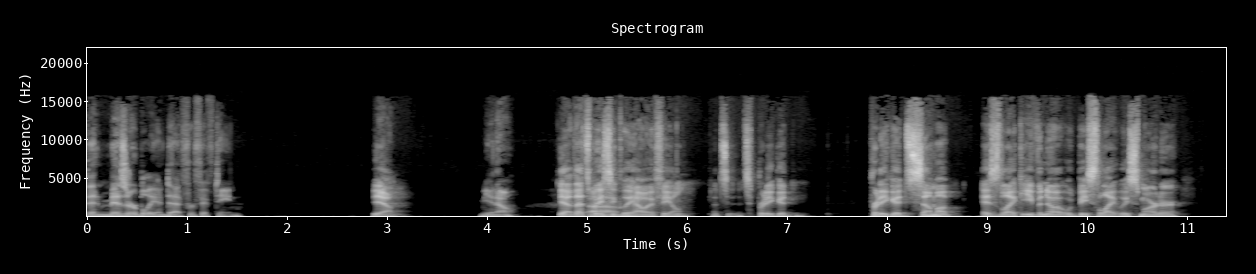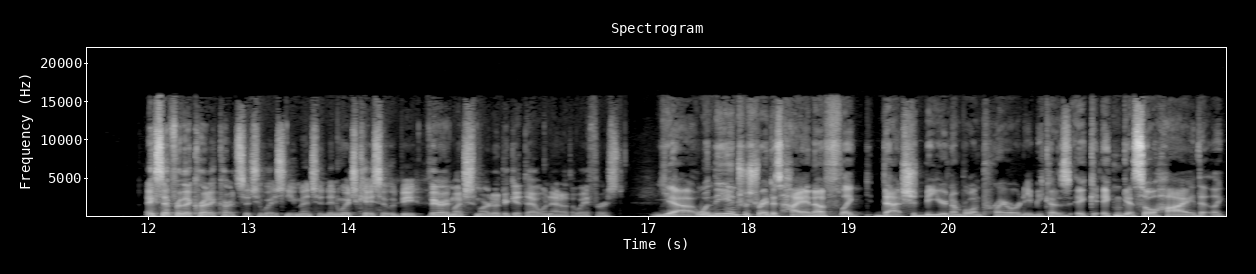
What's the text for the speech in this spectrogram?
than miserably in debt for 15, Yeah. you know. Yeah, that's basically Um, how I feel. That's it's a pretty good pretty good sum Mhm. up. Is like even though it would be slightly smarter, except for the credit card situation you mentioned, in which case it would be very much smarter to get that one out of the way first. Yeah, when the interest rate is high enough, like that should be your number one priority because it it can get so high that like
